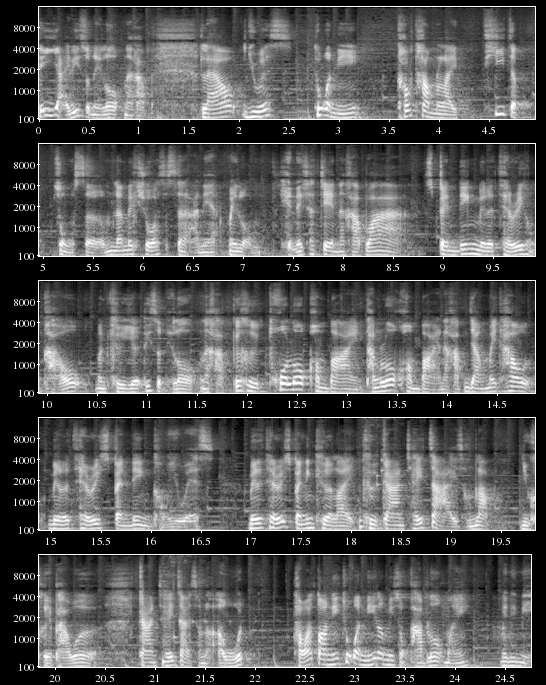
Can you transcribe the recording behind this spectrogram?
ที่ใหญ่ที่สุดในโลกนะครับ แล้ว US ทุกวันนี้เขาทำอะไรที่จะส่งเสริมและ make sure ว่าศาสนาเนี้ยไม่ล้มเห็นได้ชัดเจนนะครับว่า spending military ของเขา มันคือเยอะที่สุดในโลกนะครับ ก็คือทั่วโลก combine ทั้งโลก combine นะครับ ยังไม่เท่า military spending ของ US military spending คืออะไร คือการใช้จ่ายสำหรับ nuclear power การใช้จ่ายสำหรับอาวุธถามว่าตอนนี้ทุกวันนี้เรามีสงครามโลกไหมไม่ได้มี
